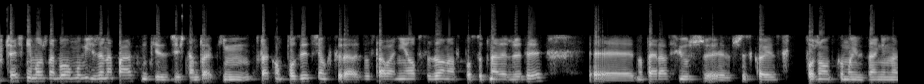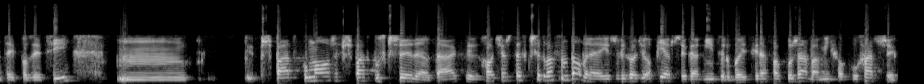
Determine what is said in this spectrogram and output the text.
wcześniej można było mówić, że napastnik jest gdzieś tam takim, taką pozycją, która została nieobsadzona w sposób należyty. E, no teraz już e, wszystko jest w porządku moim zdaniem na tej pozycji. Hmm, w przypadku, może w przypadku skrzydeł, tak? Chociaż te skrzydła są dobre, jeżeli chodzi o pierwszy garnitur, bo jest Rafał Kurzawa, Michał Kucharczyk,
